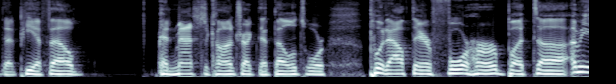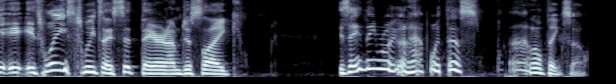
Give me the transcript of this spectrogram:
that PFL had matched the contract that Bellator put out there for her. But uh, I mean, it, it's one of these tweets. I sit there and I'm just like is anything really going to happen with this? I don't think so.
